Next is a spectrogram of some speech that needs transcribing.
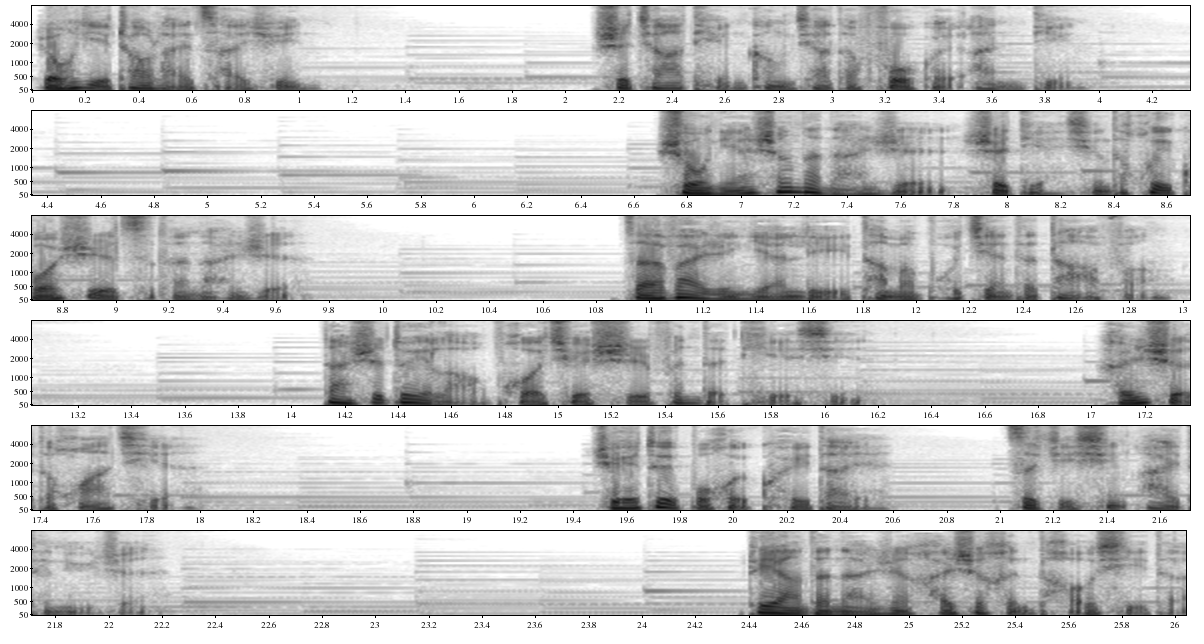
容易招来财运，使家庭更加的富贵安定。鼠年生的男人是典型的会过日子的男人，在外人眼里，他们不见得大方，但是对老婆却十分的贴心，很舍得花钱，绝对不会亏待自己心爱的女人。这样的男人还是很讨喜的，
